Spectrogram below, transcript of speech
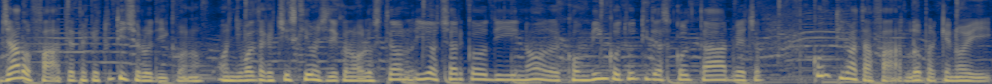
Già lo fate perché tutti ce lo dicono. Ogni volta che ci scrivono ci dicono "Lo stiamo- io cerco di, no, convinco tutti di ascoltarvi. Cioè, continuate a farlo perché noi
